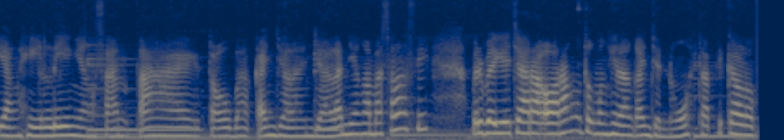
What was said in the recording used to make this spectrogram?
yang healing, yang santai, atau bahkan jalan-jalan ya nggak masalah sih. Berbagai cara orang untuk menghilangkan jenuh, tapi kalau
